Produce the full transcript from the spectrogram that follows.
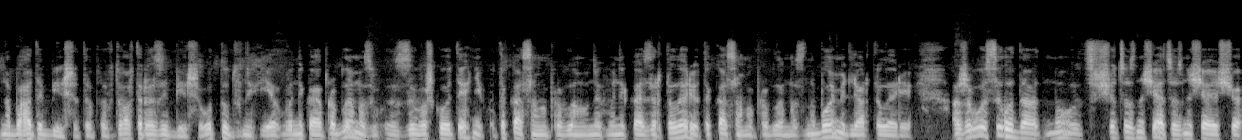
набагато більше, тобто в два-три рази більше. От тут в них є виникає проблема з, з важкою технікою. Така сама проблема в них виникає з артилерією, така сама проблема з набоями для артилерії. А живої сили, да, ну що це означає? Це означає, що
